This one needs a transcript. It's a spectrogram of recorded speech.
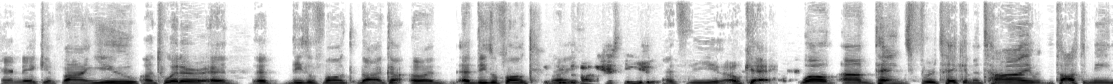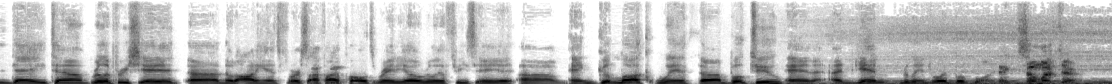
they can find you on Twitter at at dieselfunk.com or uh, at dieselfunk, right? Dieselfunk SDU. SDU. Okay. Well, um, thanks for taking the time to talk to me today, Tim. Really appreciate it. Uh, I know the audience for Sci-Fi Pulse Radio really appreciate it. Um, and good luck with uh, book two. And again, really enjoyed book one. Thank you so much, sir.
